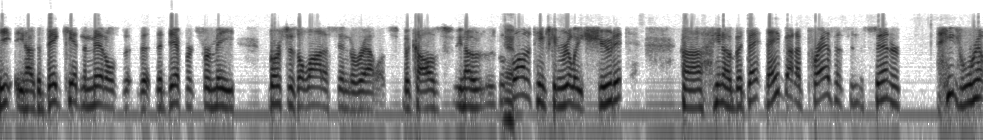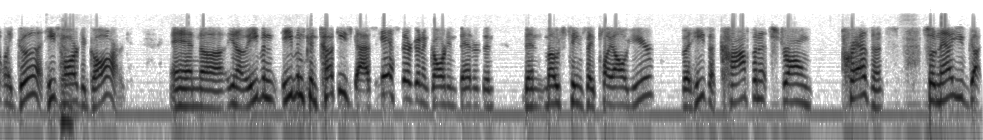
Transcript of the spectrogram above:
he, you know, the big kid in the middle the, the, the difference for me versus a lot of Cinderellas because, you know, yeah. a lot of teams can really shoot it, uh, you know, but they, they've got a presence in the center. He's really good. He's yeah. hard to guard. And, uh, you know, even, even Kentucky's guys, yes, they're going to guard him better than, than most teams they play all year. But he's a confident, strong presence. So now you've got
